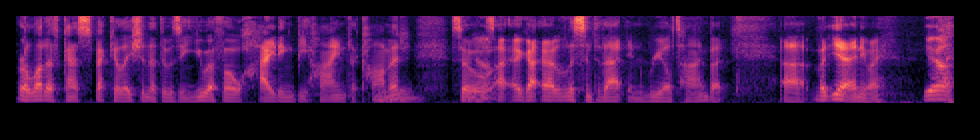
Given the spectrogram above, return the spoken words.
or a lot of kind of speculation that there was a UFO hiding behind the comet. Mm-hmm. So yeah. I, I, got I listened to that in real time, but uh, but yeah. Anyway. Yeah,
